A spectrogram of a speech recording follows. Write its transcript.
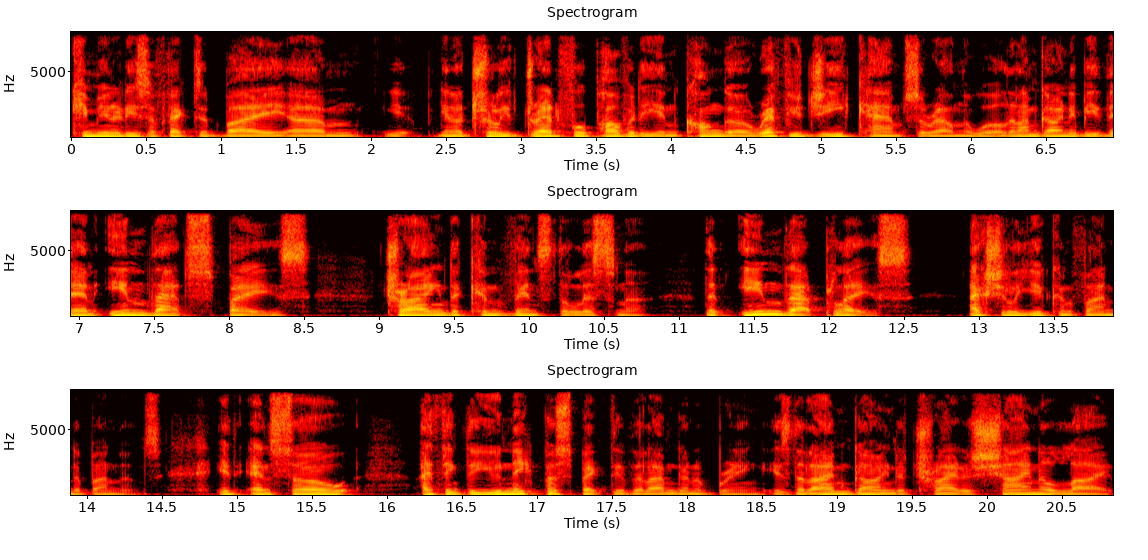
communities affected by um, you, you know truly dreadful poverty in Congo, refugee camps around the world, and I'm going to be then in that space trying to convince the listener that in that place actually you can find abundance. It, and so I think the unique perspective that I'm going to bring is that I'm going to try to shine a light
